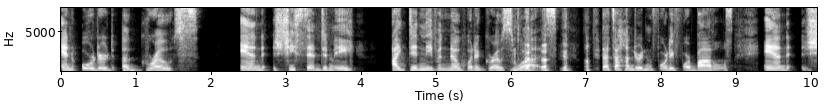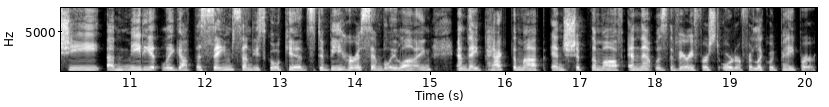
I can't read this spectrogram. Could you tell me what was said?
and ordered a gross. And she said to me, I didn't even know what a gross was. yeah. That's 144 bottles. And she immediately got the same Sunday school kids to be her assembly line, and they packed them up and shipped them off. And that was the very first order for liquid paper.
